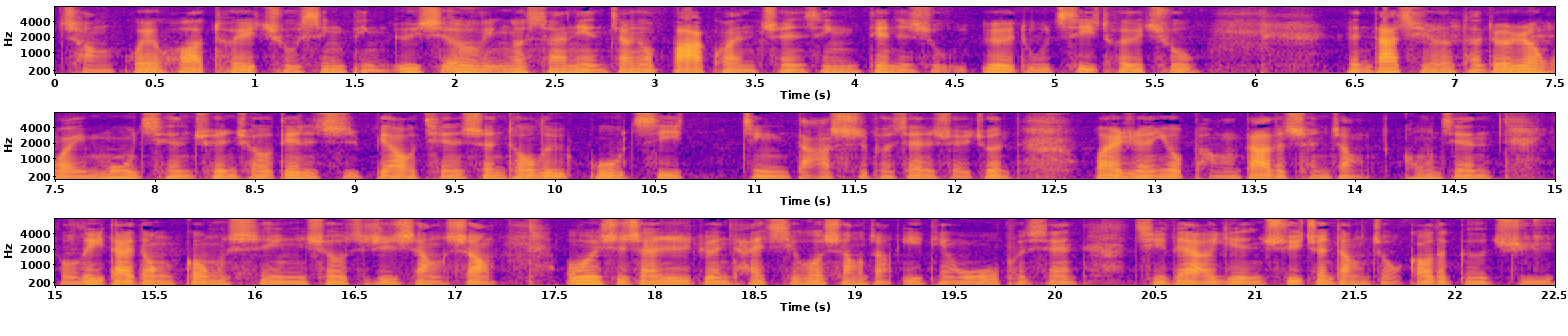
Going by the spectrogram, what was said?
厂规划推出新品，预计二零二三年将有八款全新电子书阅读器推出。远大集团团队认为，目前全球电子纸标签渗透率估计。仅达十 percent 水准，外仍有庞大的成长空间，有力带动公司营收持续向上。二月十三日，元泰期货上涨一点五五 percent，期待延续震荡走高的格局。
